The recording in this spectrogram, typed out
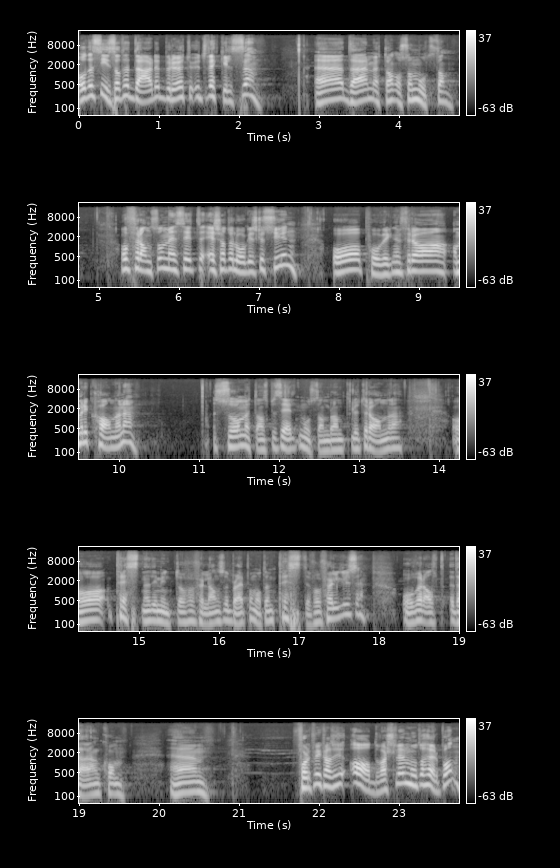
Og det sies at det der det brøt ut vekkelse, eh, der møtte han også motstand. Og Fransson med sitt eschatologiske syn og påvirkning fra amerikanerne så møtte han spesielt motstand blant lutheranere. Og prestene de begynte å forfølge han, så det ble på en måte en presteforfølgelse overalt der han kom. Eh, folk fikk advarsler mot å høre på han.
